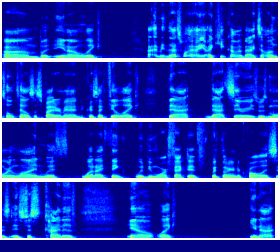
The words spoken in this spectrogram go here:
Um, but you know, like, I mean, that's why I, I keep coming back to Untold Tales of Spider-Man because I feel like that that series was more in line with what I think would be more effective with learning to crawl. It's just, it's just kind of, you know, like you're not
